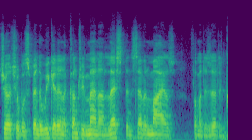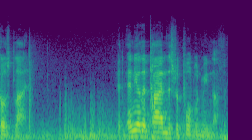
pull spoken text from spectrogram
Churchill will spend a weekend in a country manor less than seven miles from a deserted coastline. At any other time, this report would mean nothing.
